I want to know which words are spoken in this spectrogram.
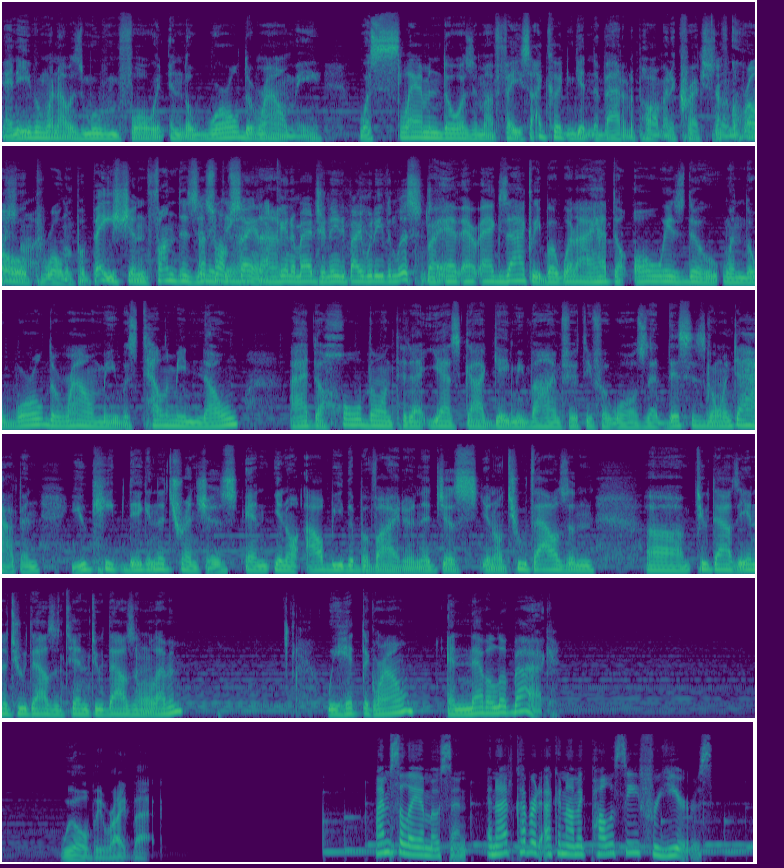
And even when I was moving forward, and the world around me was slamming doors in my face, I couldn't get in the Nevada Department of Corrections Of on road, not. parole and probation, funders. That's what I'm anything like saying. I can't imagine anybody would even listen to e- exactly. But what I had to always do when the world around me was telling me no, I had to hold on to that. Yes, God gave me behind 50 foot walls that this is going to happen. You keep digging the trenches and, you know, I'll be the provider. And it just, you know, 2000, uh, 2000, end of 2010, 2011, we hit the ground and never looked back. We'll be right back. I'm Saleha Mohsin, and I've covered economic policy for years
